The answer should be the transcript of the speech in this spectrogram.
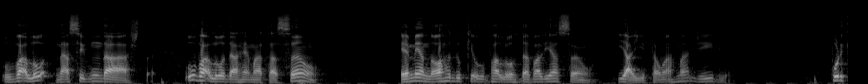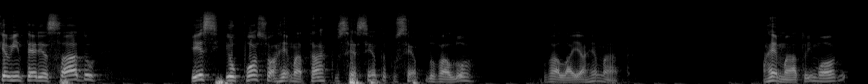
O valor na segunda asta, o valor da arrematação é menor do que o valor da avaliação. E aí está uma armadilha. Porque o interessado, esse eu posso arrematar por 60% do valor, vai lá e arremata. Arremata o imóvel,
